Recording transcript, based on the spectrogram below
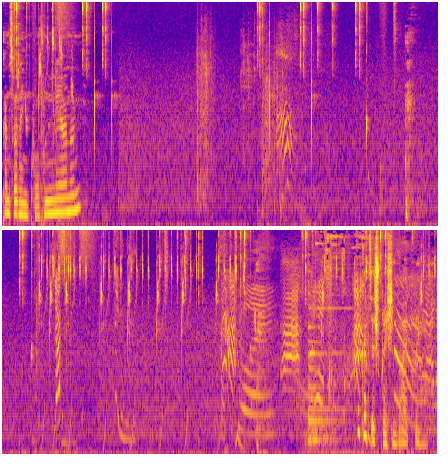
Kannst weiterhin kochen lernen. Du kannst ihr Sprechen beibringen.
